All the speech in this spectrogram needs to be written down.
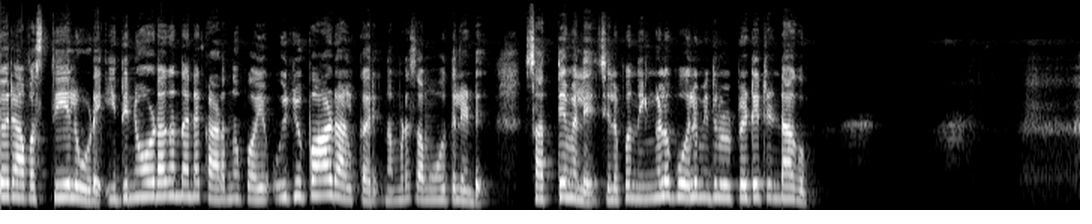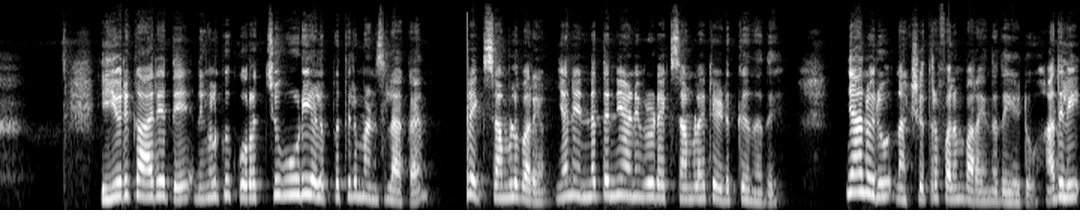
ഒരു അവസ്ഥയിലൂടെ ഇതിനോടകം തന്നെ കടന്നുപോയ ഒരുപാട് ആൾക്കാർ നമ്മുടെ സമൂഹത്തിലുണ്ട്. സത്യമല്ലേ? ചിലപ്പോൾ നിങ്ങൾ പോലും ഇതിൽ ഉൾപ്പെട്ടിട്ടുണ്ടാകും. ഈ ഒരു കാര്യത്തെ നിങ്ങൾക്ക് കുറച്ചുകൂടി എളുപ്പത്തിൽ മനസ്സിലാക്കാൻ ഒരു എക്സാമ്പിൾ പറയാം. ഞാൻ എന്നെ തന്നെയാണ് ഇവരുടെ എക്സാമ്പിളായിട്ട് എടുക്കുന്നത്. ഞാനൊരു നക്ഷത്രഫലം പറയുന്നത് കേട്ടു. അതിൽ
